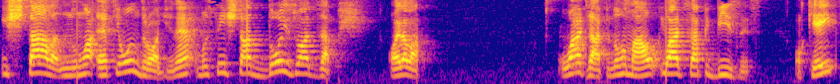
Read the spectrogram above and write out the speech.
instala, no, aqui é o Android, né? Você instala dois WhatsApps. Olha lá. O WhatsApp normal e o WhatsApp Business, ok?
